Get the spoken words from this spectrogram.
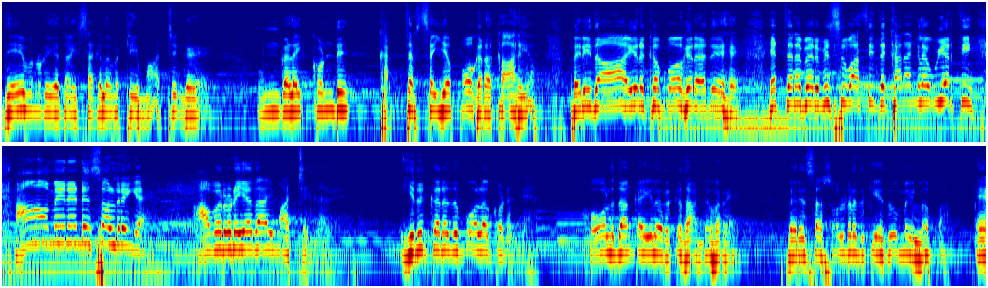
தேவனுடையதாய் சகலவற்றை மாற்றுங்கள். உங்களை கொண்டு கத்தர் செய்ய போகிற காரியம் பெரிதா இருக்க போகிறது. எத்தனை பேர் விசுவாசித்து கரங்களை உயர்த்தி ஆமேன் என்று சொல்றீங்க. அவருடையதாய் மாற்றுங்கள். இருக்கிறது போல கொடுங்க. கோல் தான் கையில் இருக்குது ஆண்டவரே பெருசா சொல்றதுக்கு எதுவுமே இல்லைப்பா. ஏ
